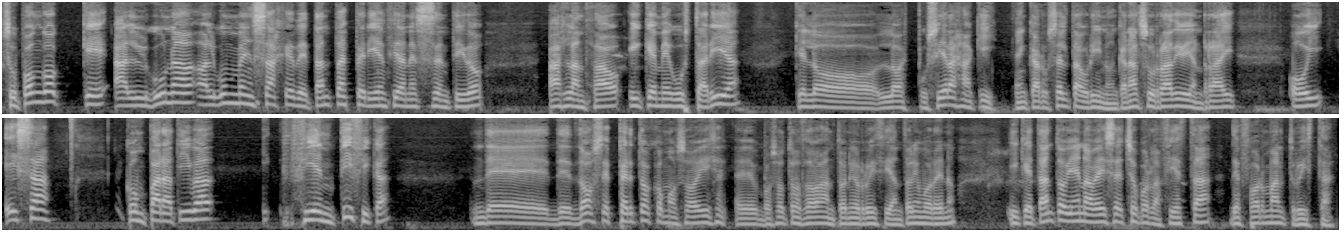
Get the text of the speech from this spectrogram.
Supongo que alguna, algún mensaje de tanta experiencia en ese sentido has lanzado y que me gustaría que lo, lo expusieras aquí, en Carusel Taurino, en Canal Sur Radio y en RAI, hoy esa comparativa científica de, dos expertos como sois eh, vosotros dos, Antonio Ruiz y Antonio Moreno, y que tanto bien habéis hecho por la fiesta de forma altruista.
